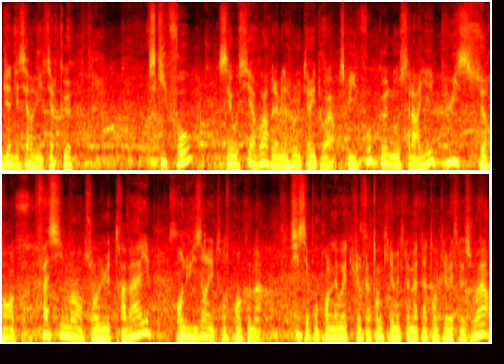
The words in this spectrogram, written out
bien desservi. C'est-à-dire que ce qu'il faut, c'est aussi avoir de l'aménagement du territoire. Parce qu'il faut que nos salariés puissent se rendre facilement sur le lieu de travail en utilisant les transports en commun. Si c'est pour prendre la voiture, faire 30 km le matin, 30 km le soir,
